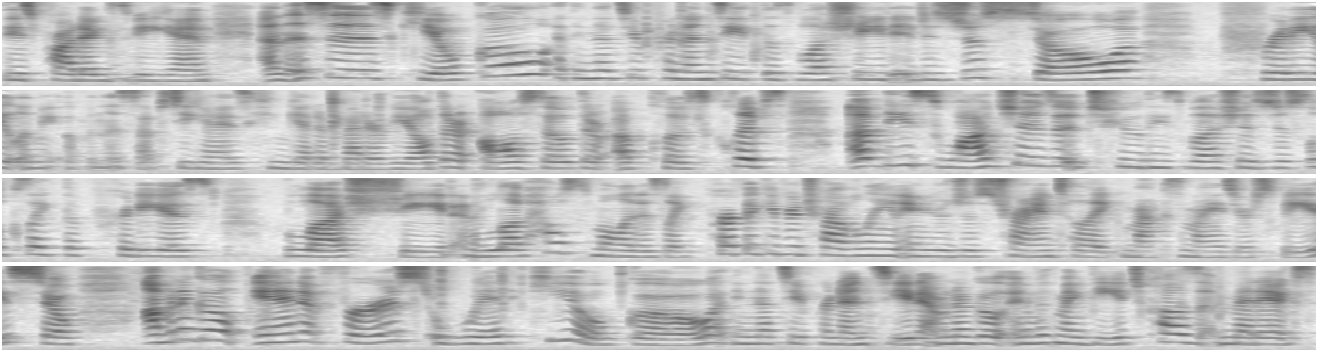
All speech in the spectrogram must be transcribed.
These products vegan. And this is Kyoko. I think that's how you pronounce this blush shade. It is just so pretty. Let me open this up so you guys can get a better view. They're also, they're up close clips of these swatches to these blushes. Just looks like the prettiest blush shade and I love how small it is like perfect if you're traveling and you're just trying to like maximize your space. So I'm gonna go in first with Kyoko. I think that's how you pronounce it. I'm gonna go in with my BH Cosmetics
